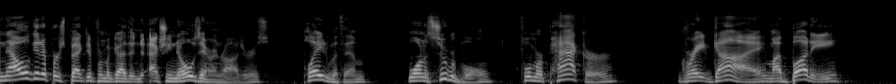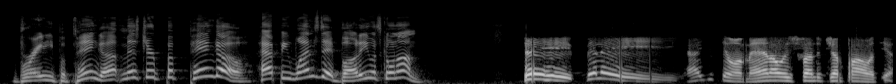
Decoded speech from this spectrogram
Now we'll get a perspective from a guy that actually knows Aaron Rodgers, played with him, won a Super Bowl, former Packer, great guy, my buddy, Brady Poppinga. Mr. Poppinga, happy Wednesday, buddy. What's going on? Hey, Billy. How you doing, man? Always fun to jump on with you.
